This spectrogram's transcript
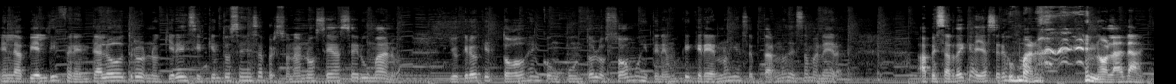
en la piel diferente al otro, no quiere decir que entonces esa persona no sea ser humano. Yo creo que todos en conjunto lo somos y tenemos que querernos y aceptarnos de esa manera. A pesar de que haya seres humanos no la dan.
